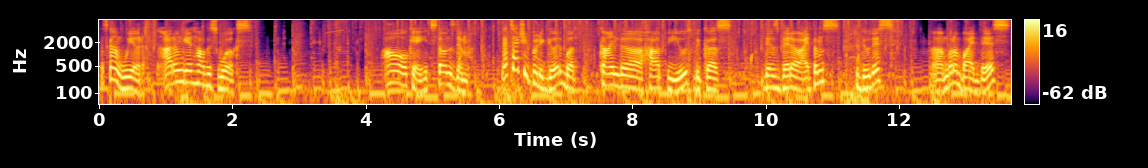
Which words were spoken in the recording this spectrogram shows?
That's kinda weird. I don't get how this works. Oh, okay, it stuns them. That's actually pretty good, but kinda hard to use because there's better items to do this. Uh, I'm gonna buy this.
